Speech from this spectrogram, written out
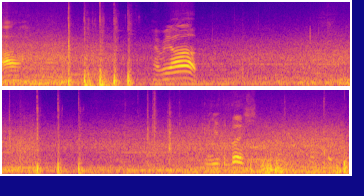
Ah. Hurry up. Use the bush.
